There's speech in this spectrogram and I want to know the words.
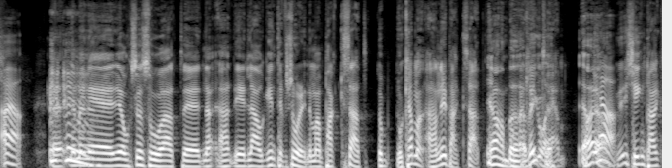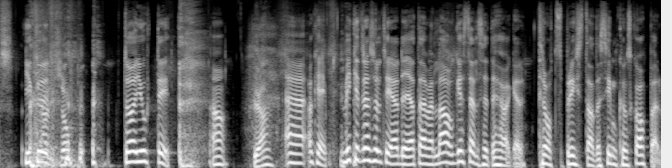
Ja, ja. Eh, nej, men, eh, det är också så att eh, det är Lauge inte förstår det, när man paxat, då, då kan man, han är ju paxat. Ja, han Han behöver kan gå inte. hem. Ja, ja. Ja. Det good. Handshop. Du har gjort ditt. Ja. Ja. Eh, okej. Vilket resulterade i att även Lauge ställde sig till höger, trots bristande simkunskaper.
